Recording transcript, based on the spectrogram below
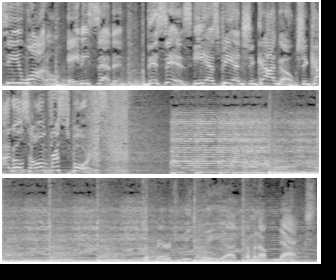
T Waddle 87. This is ESPN Chicago, Chicago's home for sports. So Bears Weekly uh, coming up next.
